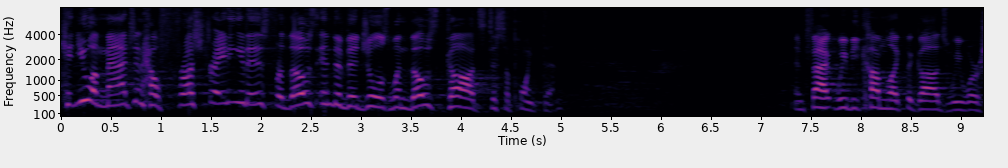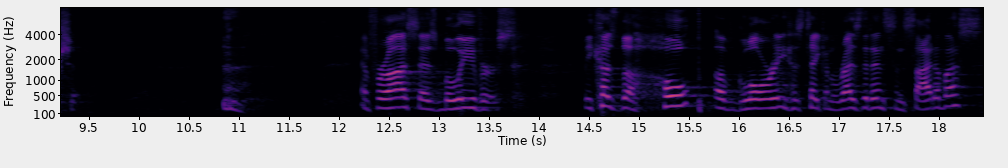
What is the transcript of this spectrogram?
Can you imagine how frustrating it is for those individuals when those gods disappoint them? In fact, we become like the gods we worship. and for us as believers, because the hope of glory has taken residence inside of us,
